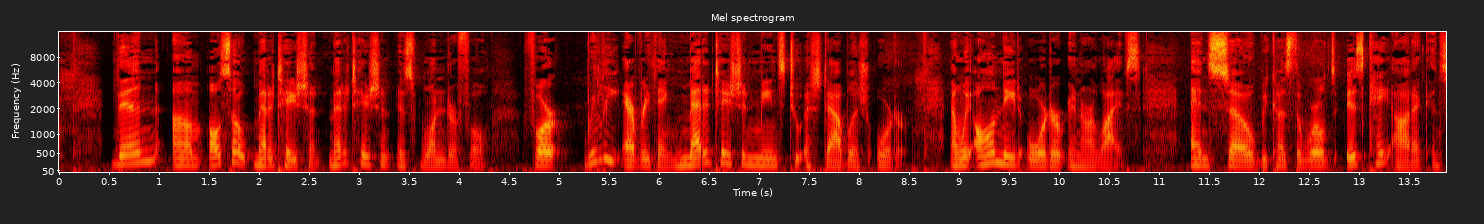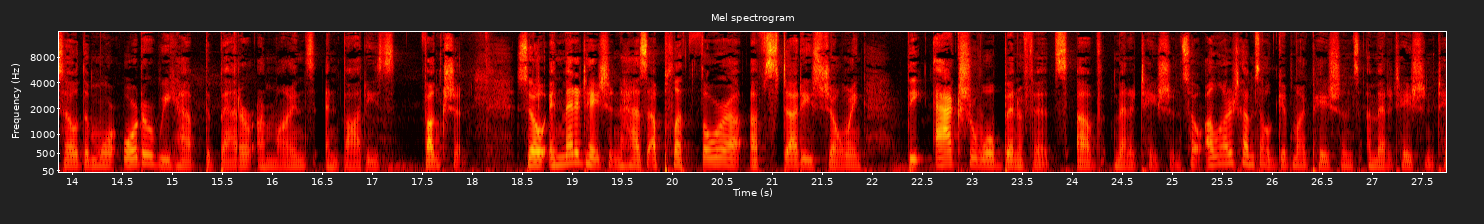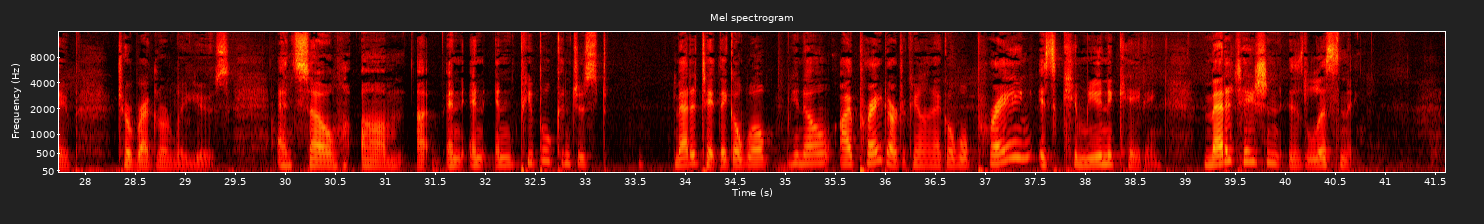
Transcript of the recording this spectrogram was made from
Then um, also meditation. Meditation is wonderful for really everything. Meditation means to establish order, and we all need order in our lives. And so, because the world is chaotic, and so the more order we have, the better our minds and bodies function. So, and meditation has a plethora of studies showing the actual benefits of meditation. So, a lot of times I'll give my patients a meditation tape to regularly use. And so, um, uh, and, and, and people can just meditate, they go, Well, you know, I pray, Dr. Keelan. I go, Well, praying is communicating, meditation is listening.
